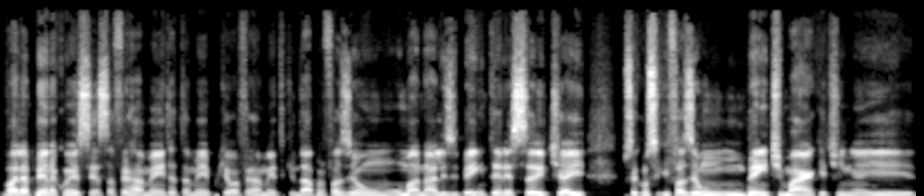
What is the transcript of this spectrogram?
vale a pena conhecer essa ferramenta também, porque é uma ferramenta que dá para fazer um, uma análise bem interessante aí, para você conseguir fazer um, um benchmarking aí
